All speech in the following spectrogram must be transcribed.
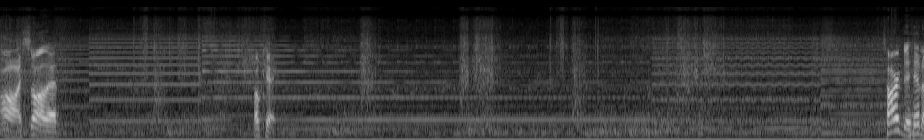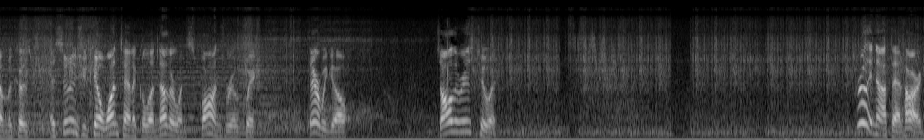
I saw that. Okay. It's hard to hit them because as soon as you kill one tentacle, another one spawns real quick. There we go. That's all there is to it. It's really not that hard.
